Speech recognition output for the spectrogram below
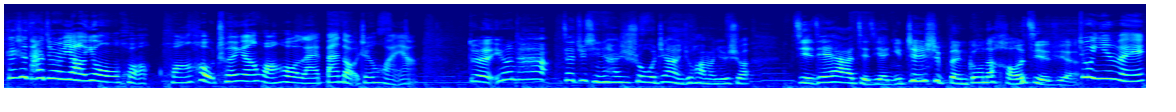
但是她就是要用皇皇后纯元皇后来扳倒甄嬛呀。对，因为她在剧情还是说过这样一句话嘛，就是说姐姐呀，姐姐，你真是本宫的好姐姐。就因为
